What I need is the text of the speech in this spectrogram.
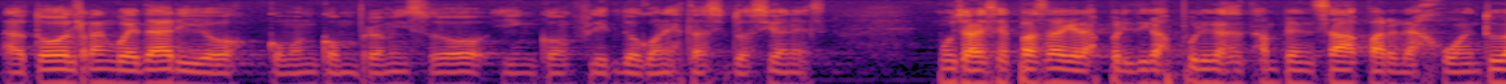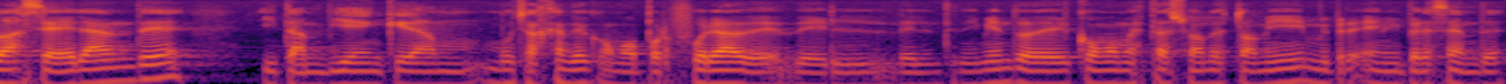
a, todo el rango etario como en compromiso y en conflicto con estas situaciones. Muchas veces pasa que las políticas públicas están pensadas para la juventud hacia adelante y también queda mucha gente como por fuera del, entendimiento de cómo me está ayudando esto a mí en mi, presente.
